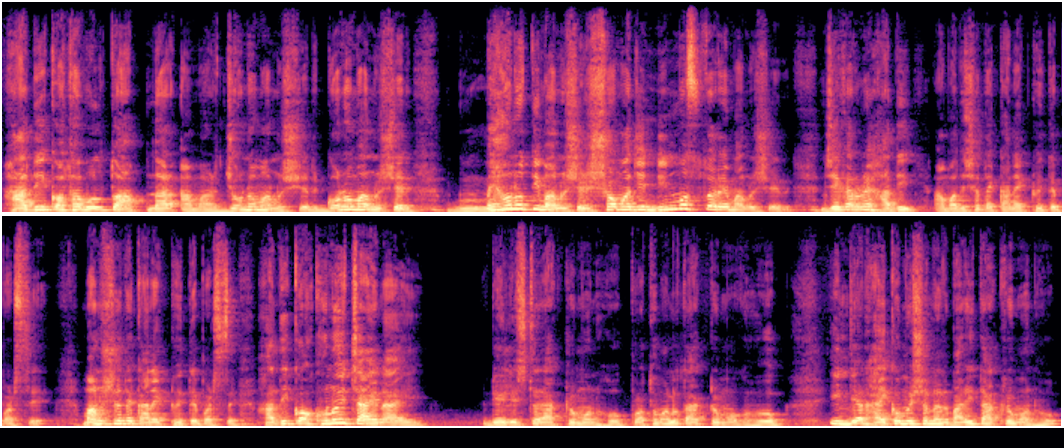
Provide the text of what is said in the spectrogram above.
হাদি কথা বলতো আপনার, আমার, জনমানুষের, গণমানুষের, মেহনতি মানুষের, সমাজের নিম্নস্তরের মানুষের। যে কারণে হাদি আমাদের সাথে কানেক্ট হইতে পারছে। মানুষের সাথে কানেক্ট হইতে পারছে। হাদি কখনোই চায় নাই ডেইলি স্টার আক্রমণ হোক, প্রথম আলোতে আক্রমণ হোক ইন্ডিয়ান হাইকমিশনের বাড়িতে আক্রমণ হোক।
